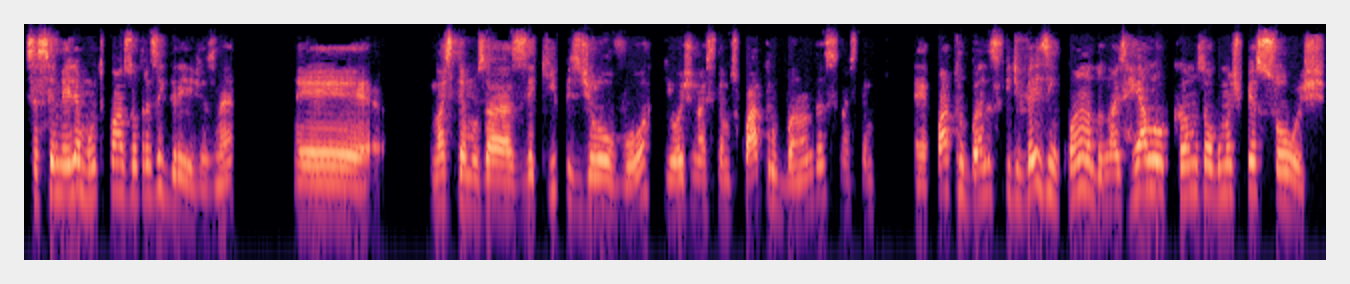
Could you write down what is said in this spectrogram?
se assemelha muito com as outras igrejas, né? É, nós temos as equipes de louvor, e hoje nós temos quatro bandas, nós temos é, quatro bandas que de vez em quando nós realocamos algumas pessoas,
